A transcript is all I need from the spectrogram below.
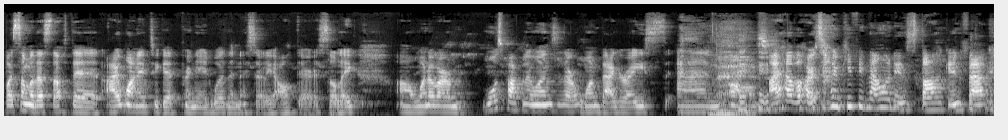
but some of the stuff that I wanted to get printed wasn't necessarily out there. So, like uh, one of our most popular ones is our one bag rice, and um, I have a hard time keeping that one in stock. In fact,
